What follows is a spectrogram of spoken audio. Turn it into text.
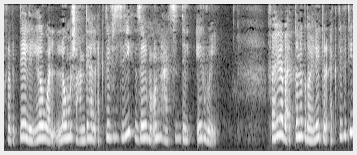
فبالتالي هو لو مش عندها ال activity دي زي ما قلنا هتسد ال airway فهي بقى ال tonic dilator activity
